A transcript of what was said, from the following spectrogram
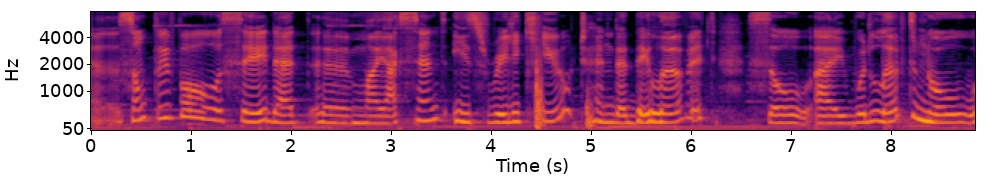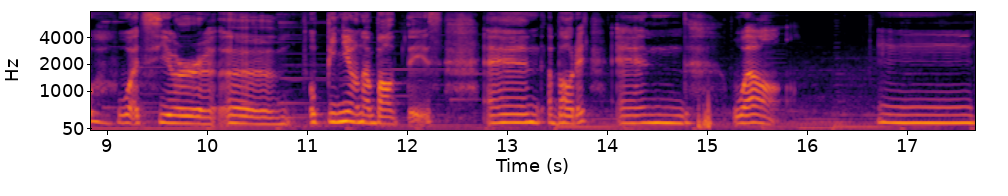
Uh, some people say that uh, my accent is really cute and that they love it. So I would love to know what's your uh, opinion about this and about it. And well, mm,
